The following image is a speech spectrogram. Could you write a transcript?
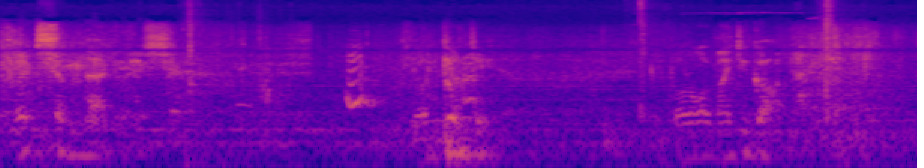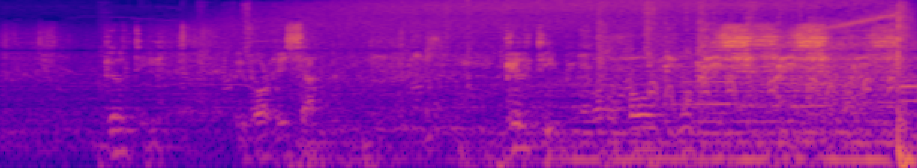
Prince of Murderers. You're guilty before Almighty God. Guilty before His Son. Guilty before the race.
